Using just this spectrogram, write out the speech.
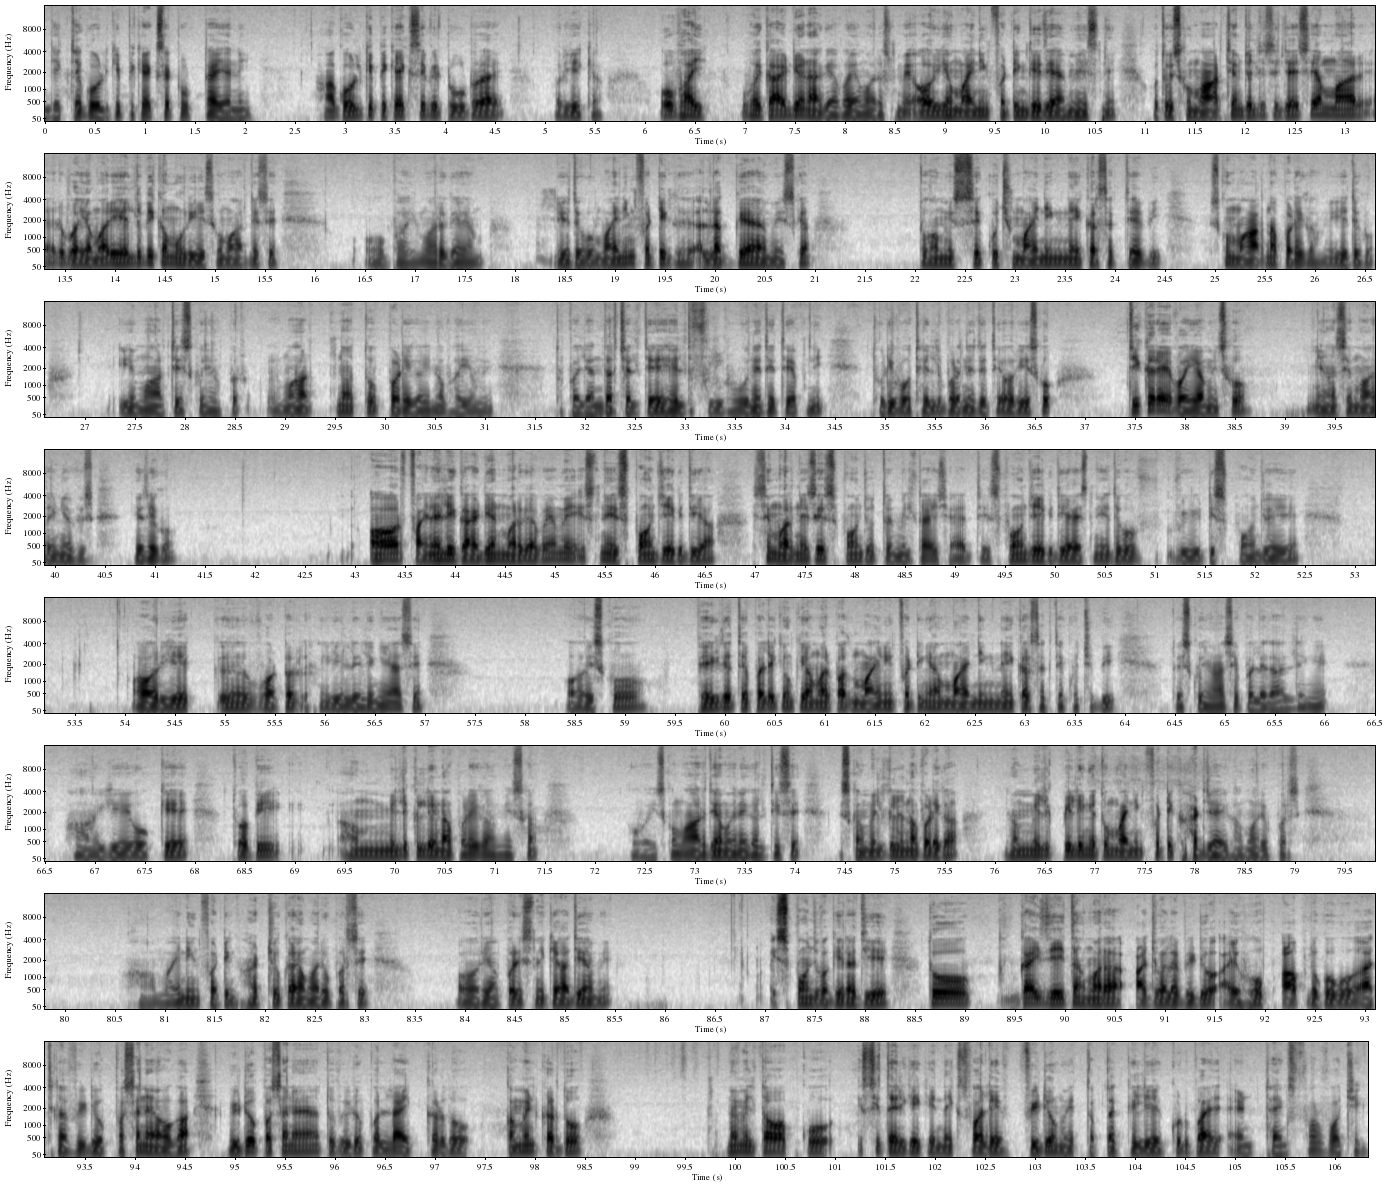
देखते हैं गोल्ड की पिकैक्स से टूटता है या नहीं। हाँ गोल्ड की पिकैक्स से भी टूट रहा है। और ये क्या? ओ भाई ओ भाई, गार्डियन आ गया भाई हमारे उसमें। और ये माइनिंग फटिंग दे दिया हमें इसने। और तो इसको मारते हम जल्दी से, जैसे हम मार, अरे भाई हमारी हेल्थ भी कम हो रही है इसको मारने से। ओ भाई मर गए हम। ये देखो माइनिंग फटिक लग गया है हमें इसका। तो हम इससे कुछ माइनिंग नहीं कर सकते अभी। इसको मारना पड़ेगा हमें। ये देखो, ये मारते इसको यहाँ पर। मारना तो पड़ेगा ही ना भाई हमें। तो पहले अंदर चलते हैं हेल्थ फुल होने देते अपनी। थोड़ी बहुत हेल्थ बढ़ने देते और ये इसको दिख रहे भाई, हम इसको यहाँ से मारेंगे अभी। ये देखो। और फाइनली गार्डियन मर गया भाई, हमें इसने स्पॉन्ज एक दिया। इसे मरने से स्पॉन्ज होता मिलता है शायद। स्पॉन्ज एक दिया इसने, ये देखो वीट स्पॉन्ज है ये। और ये वाटर ये ले लेंगे यहाँ से। और इसको फेंक देते पहले, क्योंकि हमारे पास माइनिंग फटिंग है, हम माइनिंग नहीं कर सकते कुछ भी। तो इसको यहाँ से पहले डाल देंगे। हाँ ये ओके तो अभी हम मिल्क लेना पड़ेगा हमें इसका। ओ भाई इसको मार दिया मैंने गलती से। इसका मिल्क लेना पड़ेगा। हम मिल्क पी लेंगे तो माइनिंग फटिक हट जाएगा हमारे ऊपर से। हाँ माइनिंग फटिंग हट चुका है हमारे ऊपर से। और यहाँ पर इसने क्या दिया हमें? स्पॉन्ज वगैरह दिए। तो गाइज़ यही था हमारा आज वाला वीडियो। आई होप आप लोगों को आज का वीडियो पसंद आया होगा। वीडियो पसंद आया तो वीडियो पर लाइक कर दो, कमेंट कर दो। मैं मिलता हूँ आपको इसी तरीके के नेक्स्ट वाले वीडियो में, तब तक के लिए goodbye and thanks for watching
